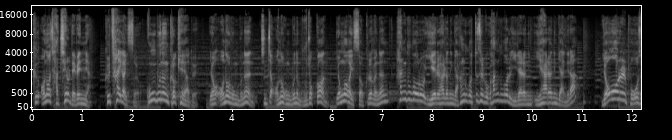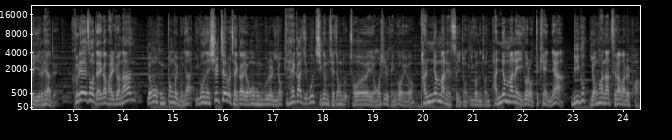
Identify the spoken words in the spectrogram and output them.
그 언어 자체로 내뱉냐? 그 차이가 있어요. 공부는 그렇게 해야 돼. 영, 언어 공부는 진짜 언어 공부는 무조건 영어가 있어. 그러면은 한국어로 이해를 하려는 게 한국어 뜻을 보고 한국어를 이해하려는, 이해하려는 게 아니라 영어를 보고서 이해를 해야 돼 그래서 내가 발견한 영어 공부 방법이 뭐냐? 이거는 실제로 제가 영어 공부를 이렇게 해가지고 지금 제 정도 저의 영어 실력이 된 거예요. 반년 만에 했어 이 정, 이거는 전 반년 만에 이걸 어떻게 했냐? 미국 영화나 드라마를 봐.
